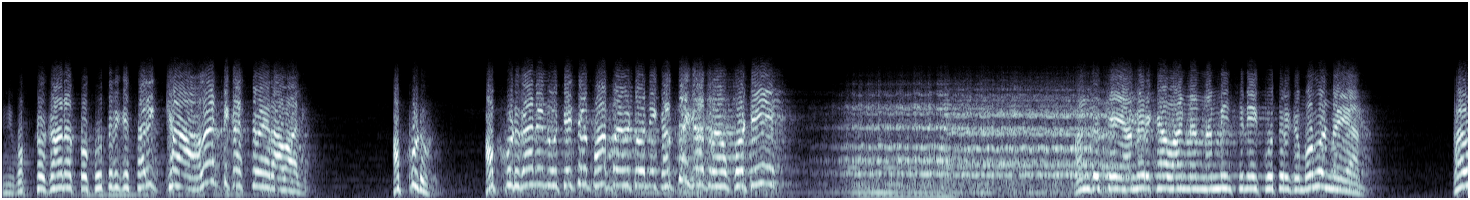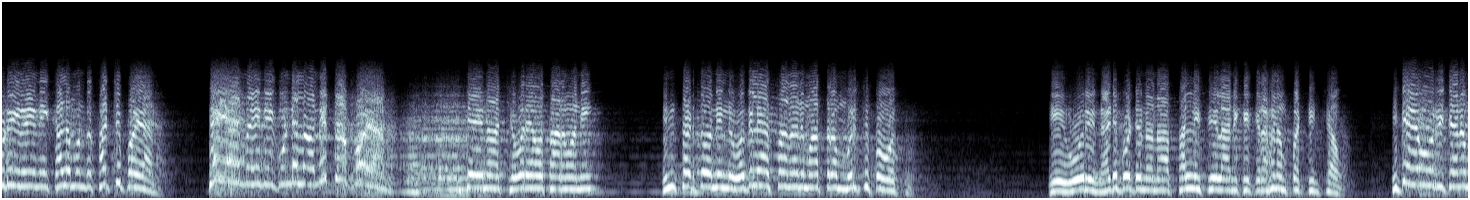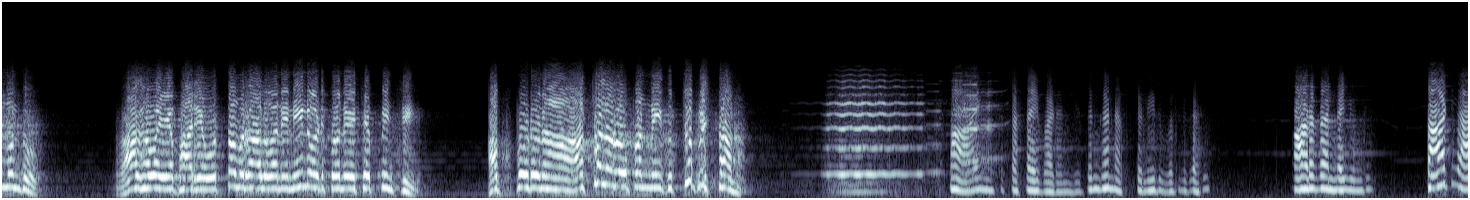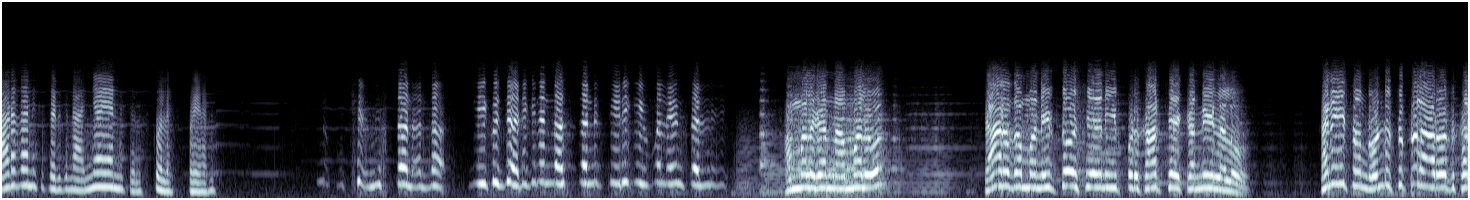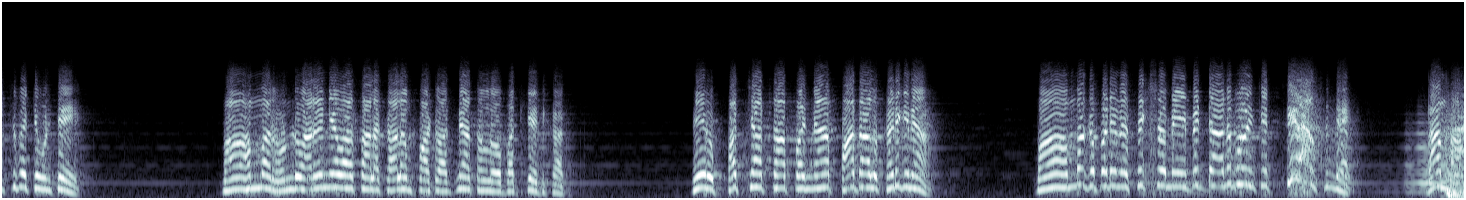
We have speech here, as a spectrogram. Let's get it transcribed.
నీ ఒక్కగానొక్క కూతురికి సరిగ్గా అలాంటి కష్టమే రావాలి. అప్పుడు అప్పుడు గాని నువ్వు చేసిన పాపం ఏమిటో నీకు అర్థం కాదు రావు అందుకే అమెరికా వాడిని నమ్మించి నీ కూతురికి మొగుడినయ్యాను రౌడీని నీ కళ్ళ ముందు చచ్చిపోయాను. దయ్యాన్నై నీ గుండెలో నిద్రపోయాను. ఇదే నా చివరి అవతారం అని. ఇంతటితో నిన్ను వదిలేస్తానని మాత్రం మురిసిపోవద్దు. ఈ ఊరి నడిబొడ్డున నా తల్లి శీలానికి గ్రహణం పట్టించావు. ఇదే ఊరి జనం ముందు. రాఘవయ్య భార్య ఉత్తమురాలు అని నీ నోటితోనే చెప్పించి అప్పుడు నా అసలు రూపం నీకు చూపిస్తాను. మా ఆయన నిజంగా నాకు తెలియదు వదిలి గారు. ఆడదాన్ని అయ్యుండి సాటి ఆడదానికి జరిగిన అన్యాయాన్ని తెలుసుకోలేకపోయాను. నువ్వు క్షమిస్తానన్నా. నీకు జరిగిన నష్టాన్ని తిరిగి ఇవ్వలేను తల్లి. అమ్మలు గన్న అమ్మలు. శారదమ్మ నిర్దోషి అని ఇప్పుడు కార్చే కన్నీళ్ళలో కనీసం రెండు చుక్కలు ఆ రోజు ఖర్చు పెట్టి ఉంటే మా అమ్మ రెండు అరణ్యవాసాల కాలం పాటు అజ్ఞాతంలో బతికేది కాదు. మీరు పశ్చాత్తాపడినా పాదాలు కడిగినా మా అమ్మకు పడిన శిక్ష మీ బిడ్డ అనుభవించి తీరాల్సిందే. రామ్మా.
